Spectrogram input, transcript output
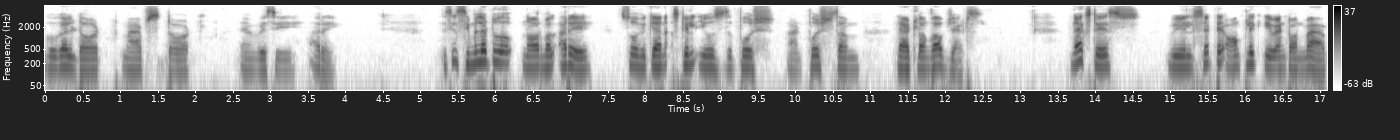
Google.maps.mvc array. This is similar to normal array so we can still use the push and push some lat long objects. Next is we'll set a on-click event on map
